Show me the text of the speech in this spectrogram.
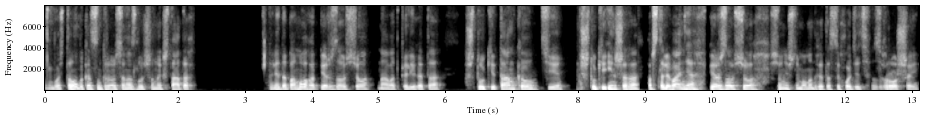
Вось таму мы канцэнтруемся на злучаных штатах. Але дапамога перш за ўсё нават калі гэта штукі танкаў ці штукі іншага абсталявання перш за ўсё сённяшні момант гэта сыходзіць з грошай.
